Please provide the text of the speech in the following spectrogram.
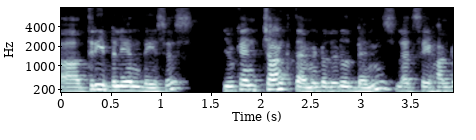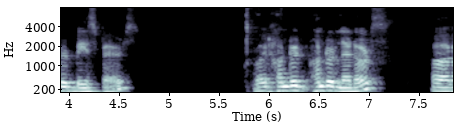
uh, 3 billion bases, you can chunk them into little bins, let's say 100 base pairs, right? 100, 100 letters, uh,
